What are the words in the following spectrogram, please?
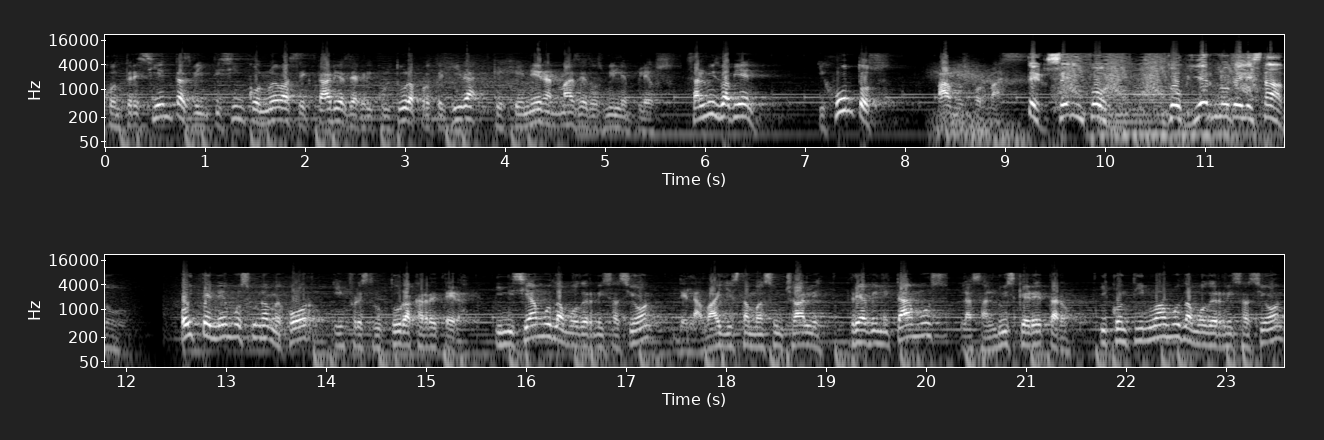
con 325 nuevas hectáreas de agricultura protegida que generan más de 2.000 empleos. San Luis va bien y juntos vamos por más. Tercer informe. Gobierno del Estado. Hoy tenemos una mejor infraestructura carretera. Iniciamos la modernización de la Valle Tamazunchale, rehabilitamos la San Luis Querétaro y continuamos la modernización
